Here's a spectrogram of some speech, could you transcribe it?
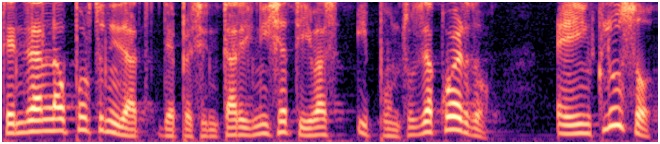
tendrán la oportunidad de presentar iniciativas y puntos de acuerdo, e incluso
